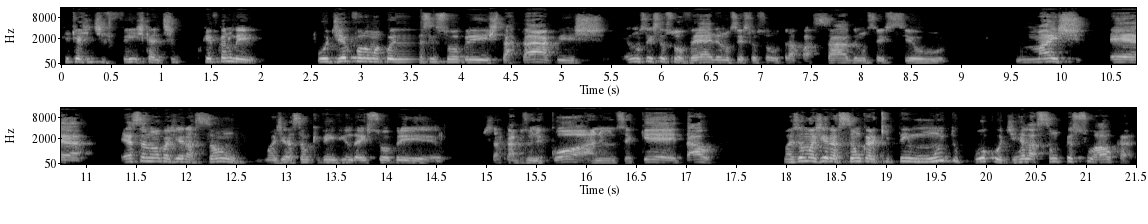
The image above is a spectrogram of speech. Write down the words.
que, que a gente fez, cara, a gente, porque fica no meio. O Diego falou uma coisa assim sobre startups. Eu não sei se eu sou velho, eu não sei se eu sou ultrapassado, eu não sei se eu. Mas é, essa nova geração, uma geração que vem vindo aí sobre startups unicórnio, não sei o quê e tal, mas é uma geração, cara, que tem muito pouco de relação pessoal, cara.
